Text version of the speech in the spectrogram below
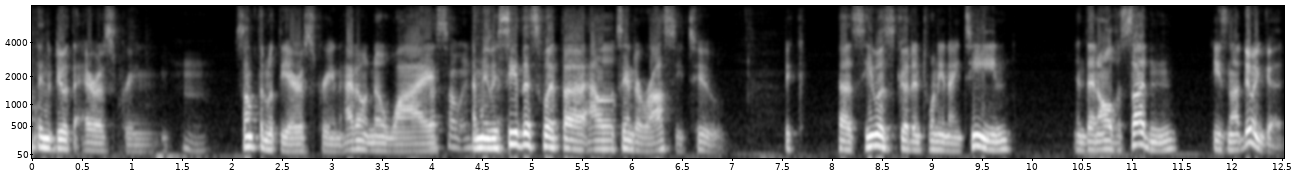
something to do with the aero screen. Hmm. Something with the aero screen. I don't know why. That's so I mean, we see this with uh, Alexander Rossi too, because he was good in 2019, and then all of a sudden he's not doing good.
